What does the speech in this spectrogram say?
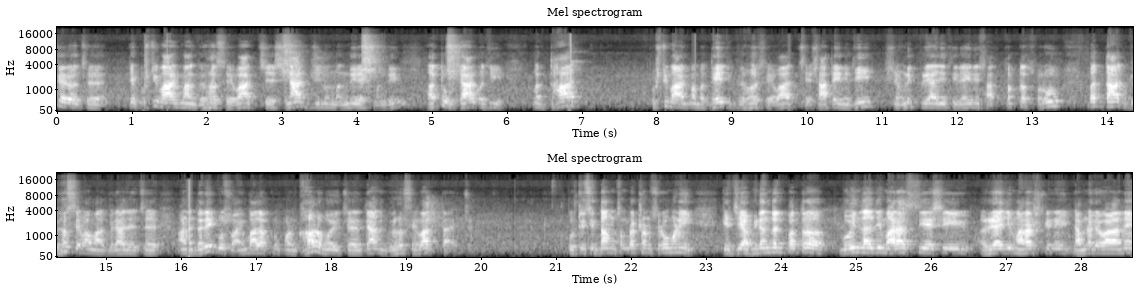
કર્યો છે કે પુષ્ટિ માર્ગમાં ગ્રહ સેવા જ છે. શ્રીનાથજીનું મંદિર એક મંદિર હતું. ત્યાર પછી બધા જ પુષ્ટિ બધે જ ગ્રહ સેવા છે. સાથે નિધિ, શ્રી અમૃત પ્રિયાજીથી લઈને સપ્ત સ્વરૂપ બધા જ ગ્રહ સેવામાં બિરાજે છે. અને દરેક ગોસ્વામી બાલકનું પણ ઘર હોય છે ત્યાં ગ્રહ સેવા જ થાય છે. પુષ્ટિ સિદ્ધાંત સંરક્ષણ શિરોમણી કે જે અભિનંદન પત્ર ગોવિંદલાલજી મહારાજશ્રીએ શ્રી હરિરાયજી મહારાજશ્રીની જામનગરવાળાને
